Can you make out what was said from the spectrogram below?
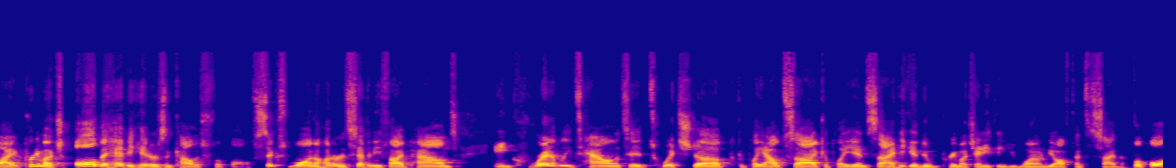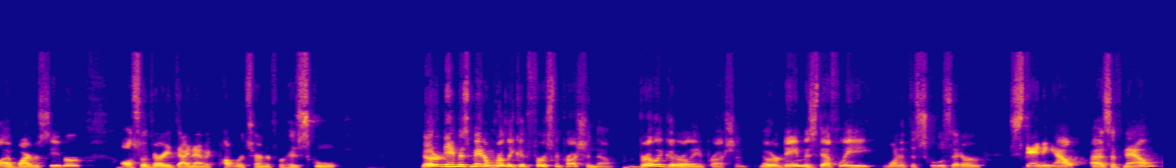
by pretty much all the heavy hitters in college football. 6'1, 175 pounds, incredibly talented, twitched up, could play outside, could play inside. He could do pretty much anything you want on the offensive side of the football at wide receiver. Also, a very dynamic punt returner for his school. Notre Dame has made a really good first impression, though. Really good early impression. Notre Dame is definitely one of the schools that are standing out as of now.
